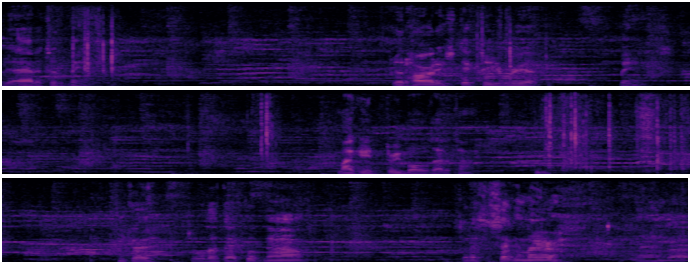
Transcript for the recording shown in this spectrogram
we add it to the beans. Good hearty, stick to your rib beans. Might get three bowls at a time. Okay, so we'll let that cook down. So that's the second layer. And uh,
